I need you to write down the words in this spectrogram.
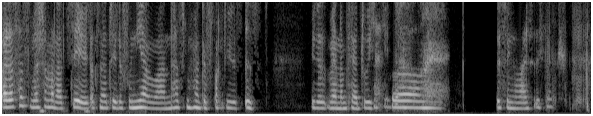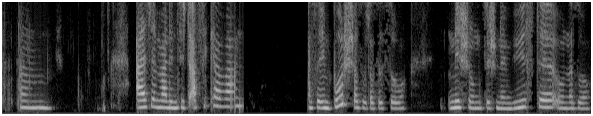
Weil das hast du mir schon mal erzählt, dass wir telefonieren waren. Da hast du mich mal gefragt, wie das ist. Wie das, wenn ein Pferd durchgeht. So. Deswegen weiß ich es. Ähm, als wir mal in Südafrika waren, also im Busch, also das ist so Mischung zwischen der Wüste und also,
